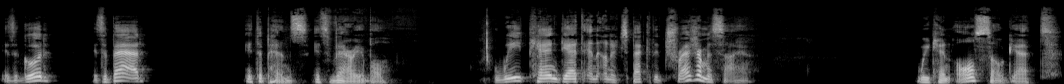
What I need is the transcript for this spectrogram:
Is it good? Is it bad? It depends. It's variable. We can get an unexpected treasure Messiah. We can also get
